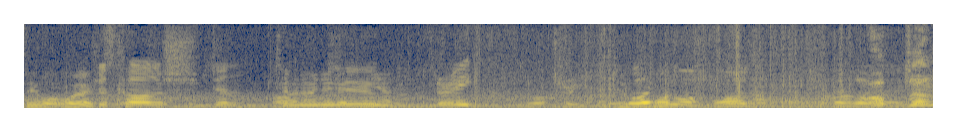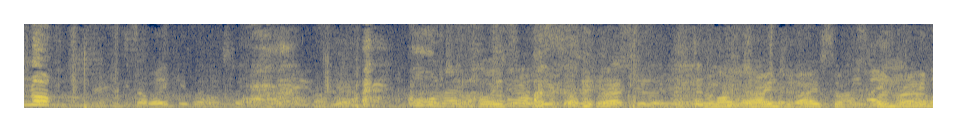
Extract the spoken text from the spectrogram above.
see what works. Just call us still. Two, three. We might change it, eh? So we'll spin round.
